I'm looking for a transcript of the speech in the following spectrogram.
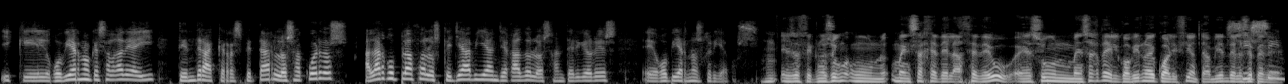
y que el gobierno que salga de ahí tendrá que respetar los acuerdos a largo plazo a los que ya habían llegado los anteriores eh, gobiernos griegos. Es decir, no es un, mensaje de la CDU, es un mensaje del gobierno de coalición, también del SPD. Sí,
